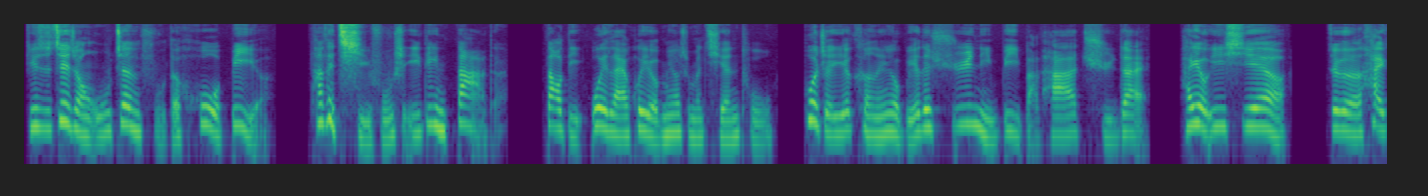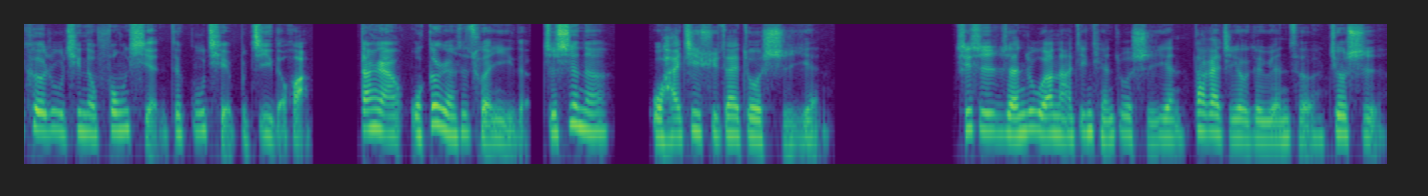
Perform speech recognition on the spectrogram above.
其实这种无政府的货币啊，它的起伏是一定大的。到底未来会有没有什么前途？或者也可能有别的虚拟币把它取代，还有一些啊，这个骇客入侵的风险，这姑且不计的话，当然我个人是存疑的。只是呢，我还继续在做实验。其实人如果要拿金钱做实验，大概只有一个原则，就是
